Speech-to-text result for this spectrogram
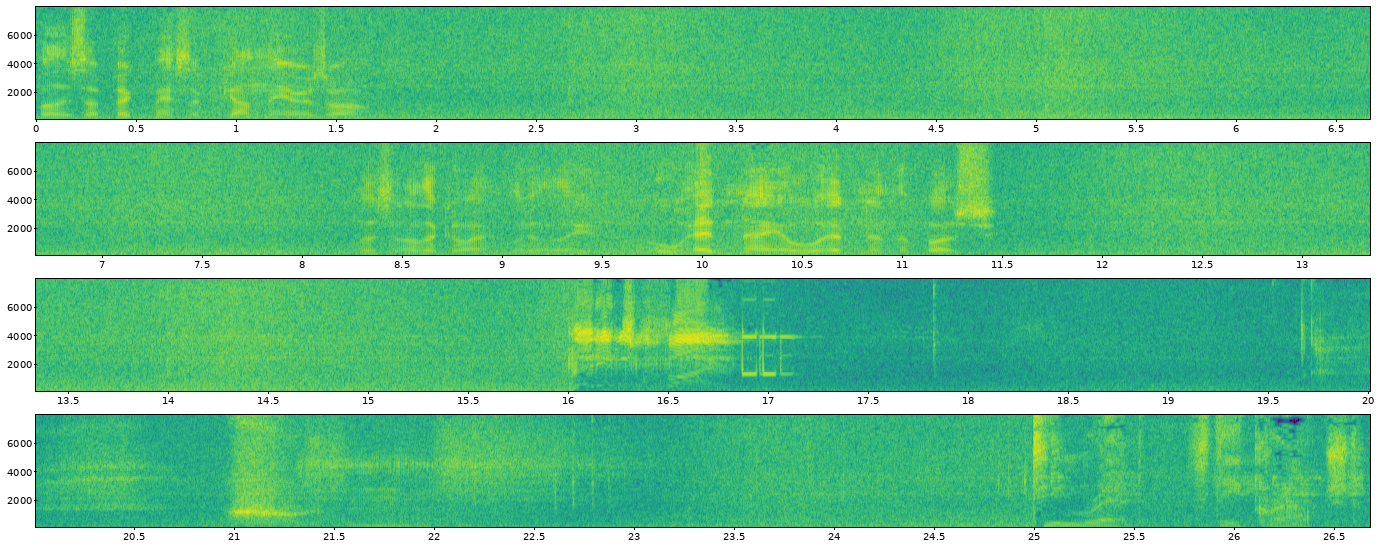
Well, there's a big, massive gun there as well. There's another guy. Look at that. All hidden, eh? All hidden in the bush. Team Red, stay crouched.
